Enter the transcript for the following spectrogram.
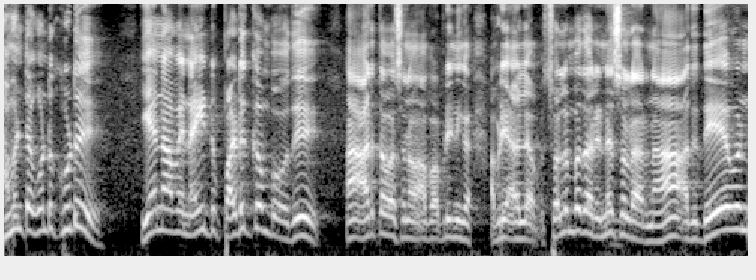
அவன்கிட்ட கொண்டு கொடு. ஏன்னா அவன் நைட்டு படுக்கும்போது ஆ அடுத்த வசனம் அப்போ அப்படி நீங்கள் அப்படி அதில் சொல்லும்போது அவர் என்ன சொல்கிறாருன்னா அது தேவன்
